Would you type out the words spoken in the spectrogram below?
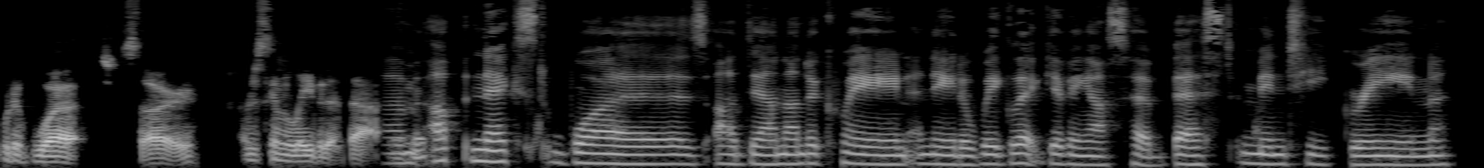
would have worked. So I'm just going to leave it at that. Um, up next was our Down Under Queen, Anita Wiglet, giving us her best minty green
